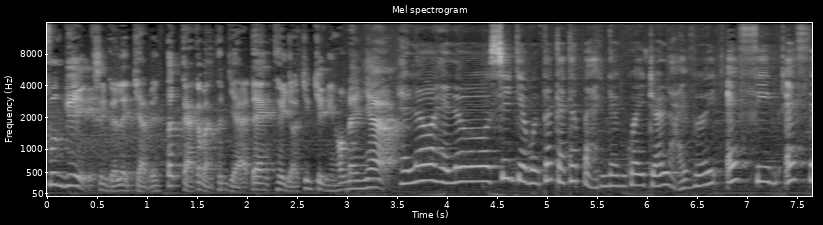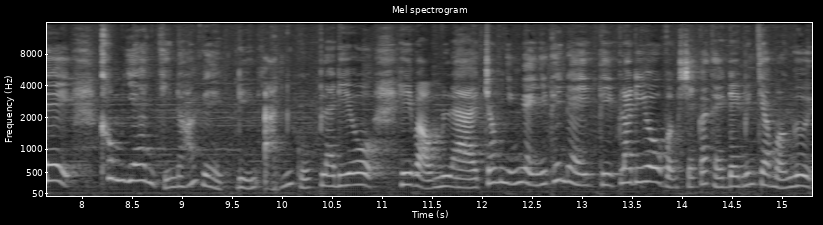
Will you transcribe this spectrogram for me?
Phương Duyên xin gửi lời chào đến tất cả các bạn thính giả đang theo dõi chương trình ngày hôm nay nha. Hello hello, xin chào mừng tất cả các bạn đang quay trở lại với F phim FV Không gian chỉ nói về điện ảnh của Pladio. Hy vọng là trong những ngày như thế này thì Pladio vẫn sẽ có thể đem đến cho mọi người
